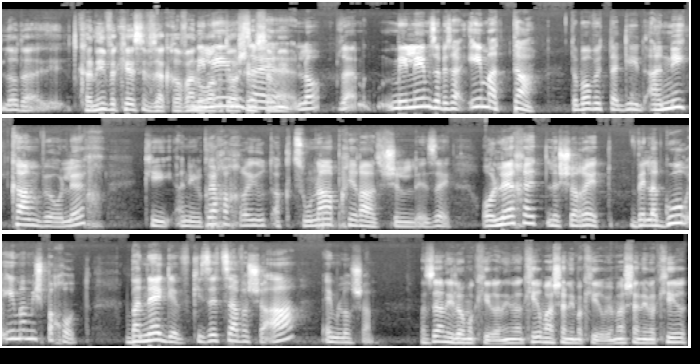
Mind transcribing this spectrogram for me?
לא יודע, תקנים וכסף זה הקרבה נורא גדולה שהם שמים. לא, זה, מילים זה בסדר. אם אתה תבוא ותגיד, אני קם והולך, כי אני לוקח אחריות, הקצונה הבכירה של זה, הולכת לשרת ולגור עם המשפחות בנגב, כי זה צו השעה, הם לא שם. אז זה אני לא מכיר, אני מכיר מה שאני מכיר, ומה שאני מכיר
